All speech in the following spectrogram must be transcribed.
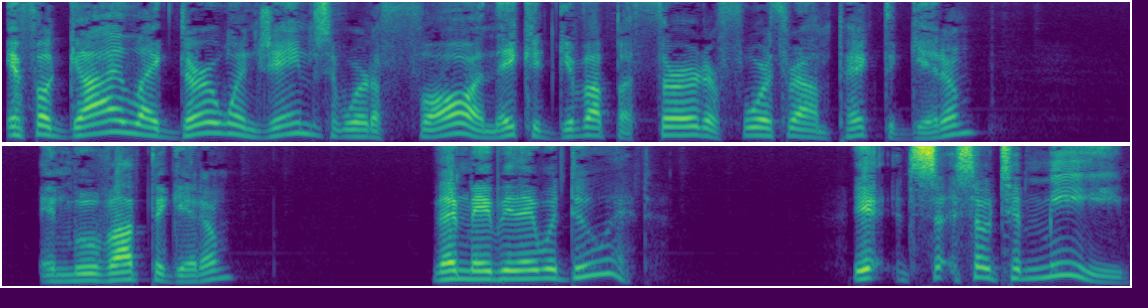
If a guy like Derwin James were to fall and they could give up a third or fourth round pick to get him and move up to get him, then maybe they would do it. It so, so to me,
